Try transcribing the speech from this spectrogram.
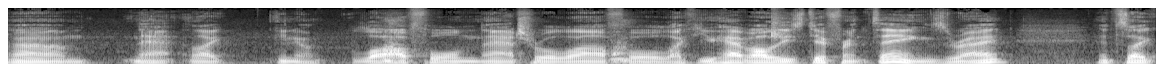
um, nat- like you know, lawful, natural, lawful. Like you have all these different things, right? It's like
